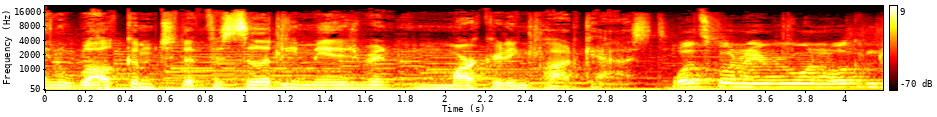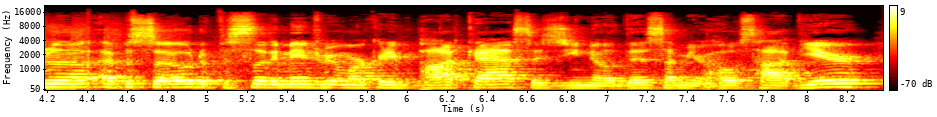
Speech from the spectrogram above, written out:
and welcome to the Facility Management Marketing Podcast. What's going on, everyone? Welcome to another episode of Facility Management Marketing Podcast. As you know, this I'm your host Javier,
